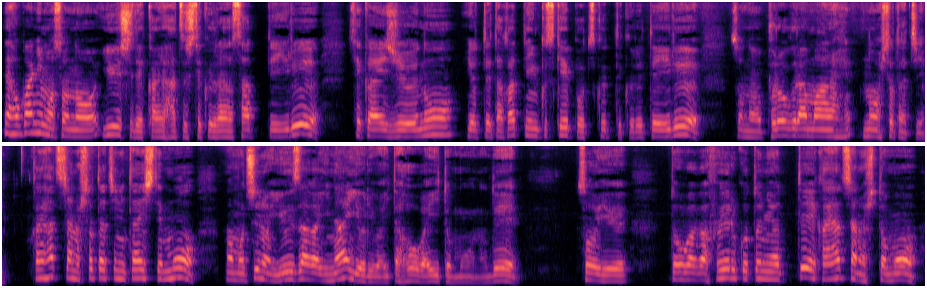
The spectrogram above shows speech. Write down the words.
で、他にもその有志で開発してくださっている世界中のよってたかって Inkscape を作ってくれているそのプログラマーの人たち、開発者の人たちに対しても、まあもちろんユーザーがいないよりはいた方がいいと思うので、そういう動画が増えることによって開発者の人も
